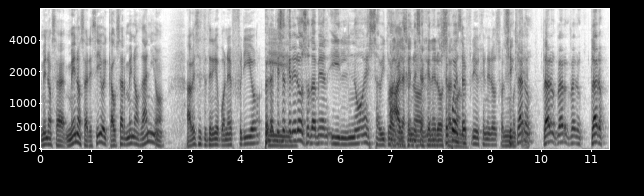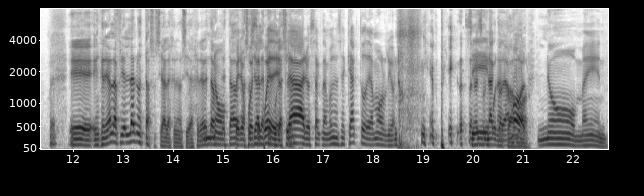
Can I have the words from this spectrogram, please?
menos, menos agresivo y causar menos daño. A veces te tenés que poner frío. Pero y- hay que ser generoso también. Y no es habitual Ah, que la gente no, sea generosa. Se puede con- ser frío y generoso al Sí, mismo claro, tiempo. claro, claro, claro, claro. Eh, en general la frialdad no está asociada a la generosidad. En general está, no, está pero pues asociada se a la puede, claro, exactamente. ¿Qué acto de amor, Leo? No, ni en pedo, eso Sí, no es un acto un de acto de amor. amor. No, man.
